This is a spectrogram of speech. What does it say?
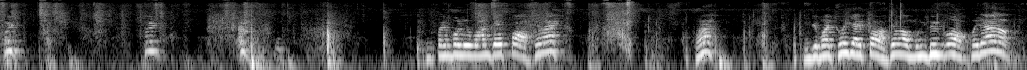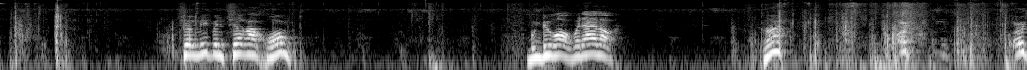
เฮ้ยเฮ้ยมึงเป็นบริวารยายปอบใช่ไหมฮะ มึงจะมาช่วยยายปอบใช่ป่ะมึงดึงออกไม่ได้หรอก เชือกนี้เป็นเชือกอาคม มึงดึงออกไม่ได้หรอกฮะโอ๊ยโอ๊ย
